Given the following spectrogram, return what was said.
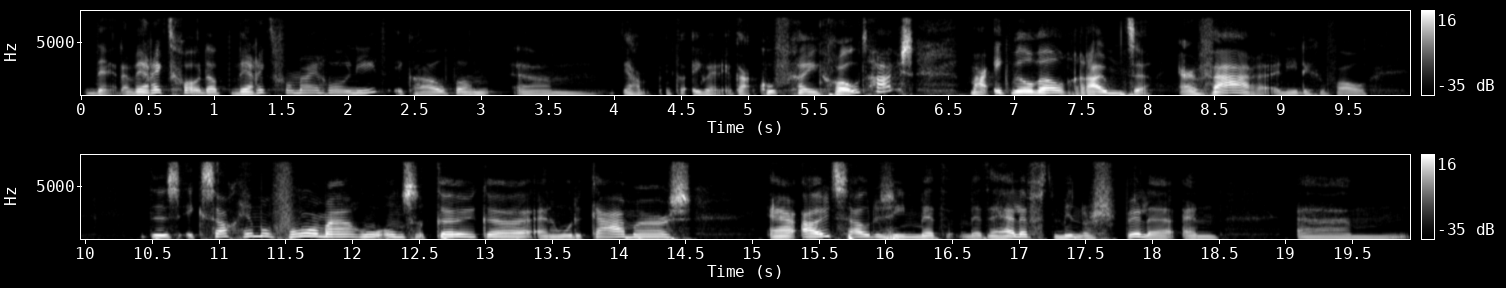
nee, dat werkt, gewoon, dat werkt voor mij gewoon niet. Ik hou van, um, ja, ik, ik, weet niet, ik hoef geen groot huis, maar ik wil wel ruimte ervaren in ieder geval. Dus ik zag helemaal voor me hoe onze keuken en hoe de kamers eruit zouden zien met, met de helft minder spullen. En um,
